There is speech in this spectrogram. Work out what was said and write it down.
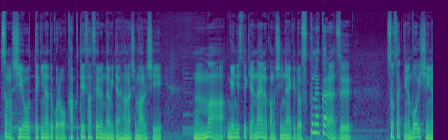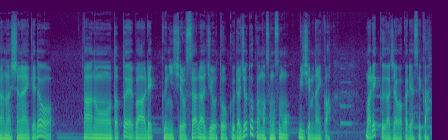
その仕様的なところを確定させるんだみたいな話もあるし、うん、まあ現実的にはないのかもしれないけど少なからずそうさっきの Voicy の話じゃないけどあの例えばレックにしろさラジオトーク。ラジオトークはまあそもそも BGM ないか。まあレックがじゃあ分かりやすいか。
